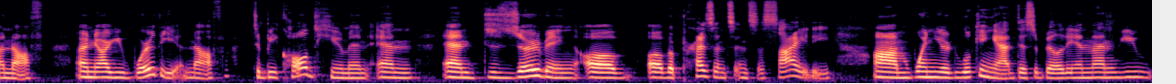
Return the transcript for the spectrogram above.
enough and are you worthy enough to be called human and and deserving of of a presence in society um, when you're looking at disability and then you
